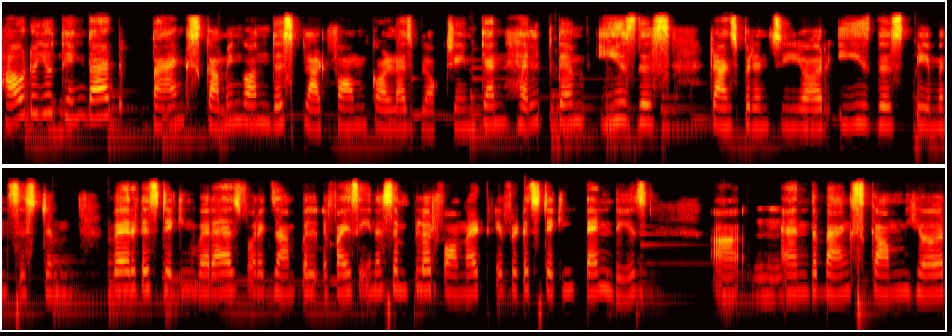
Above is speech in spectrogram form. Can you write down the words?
how do you mm-hmm. think that banks coming on this platform called as blockchain can help them ease this transparency or ease this payment system where it is taking whereas for example if i say in a simpler format if it is taking 10 days uh, mm-hmm. and the banks come here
